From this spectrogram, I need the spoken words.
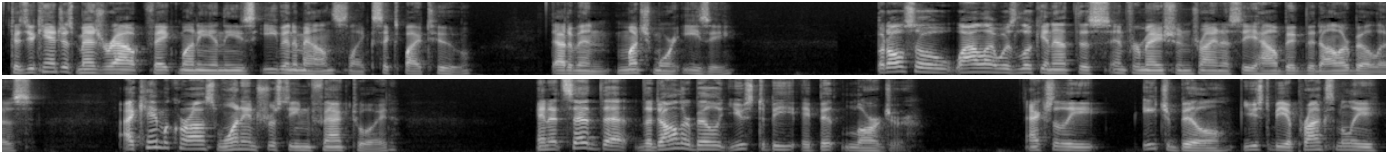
Because you can't just measure out fake money in these even amounts, like 6 by 2 That would have been much more easy. But also, while I was looking at this information trying to see how big the dollar bill is, I came across one interesting factoid, and it said that the dollar bill used to be a bit larger. Actually, each bill used to be approximately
